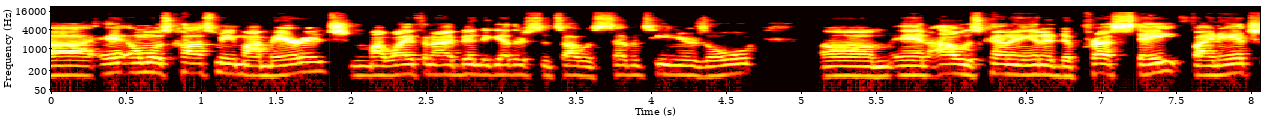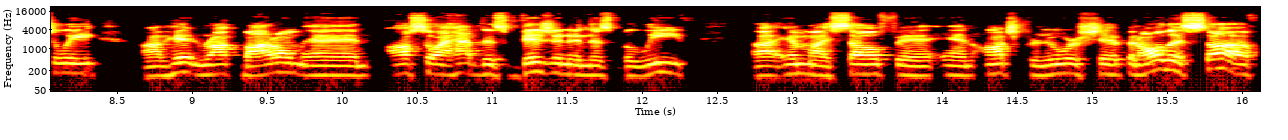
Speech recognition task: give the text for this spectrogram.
Uh, it almost cost me my marriage. My wife and I have been together since I was 17 years old. Um, and I was kind of in a depressed state financially. I'm hitting rock bottom. And also, I have this vision and this belief uh, in myself and, and, entrepreneurship and all this stuff.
